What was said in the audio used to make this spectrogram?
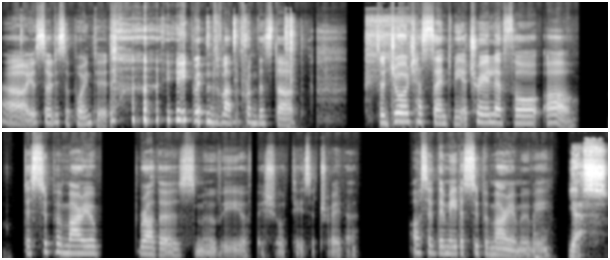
Oh, you're so disappointed. Even from- from the start. So George has sent me a trailer for oh, the Super Mario Brothers movie official teaser trailer. Oh, also, they made a Super Mario movie. Yes.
